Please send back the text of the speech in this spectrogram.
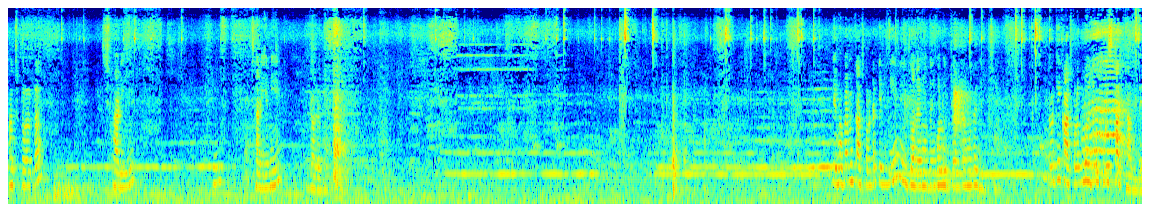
কাঁচকলাটা ছাড়িয়ে ছাড়িয়ে নিয়ে জলে বসে এভাবে আমি কাঁচকলাটা কেটে নিয়ে এই জলের মধ্যে, হলুদ জলটার মধ্যে দিচ্ছি। এবার কি কাঁচকলাগুলো ওই জন্য পরিষ্কার থাকবে?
